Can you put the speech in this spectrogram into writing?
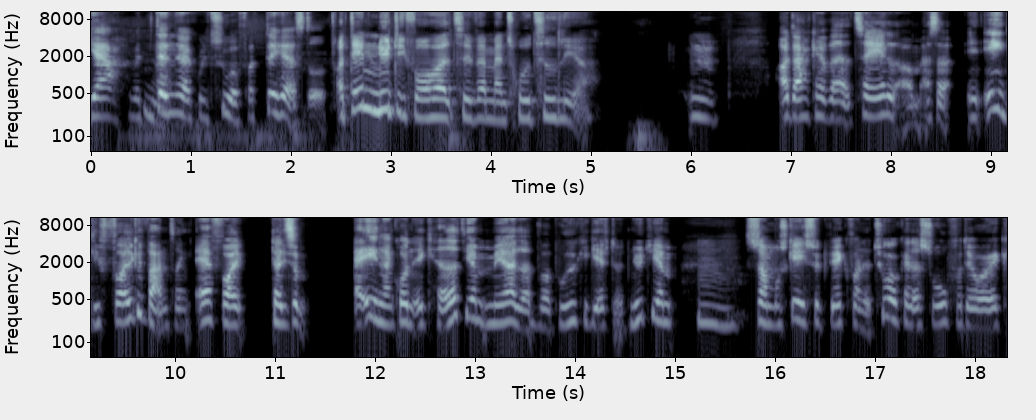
jer med Nej. den her kultur fra det her sted. Og det er nyt i forhold til, hvad man troede tidligere. Mm. Og der kan være tale om altså, en egentlig folkevandring af folk, der ligesom af en eller anden grund ikke havde et hjem mere, eller var på udkig efter et nyt hjem, Mm. som måske søgte væk fra naturkatastrofer. Det var jo ikke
